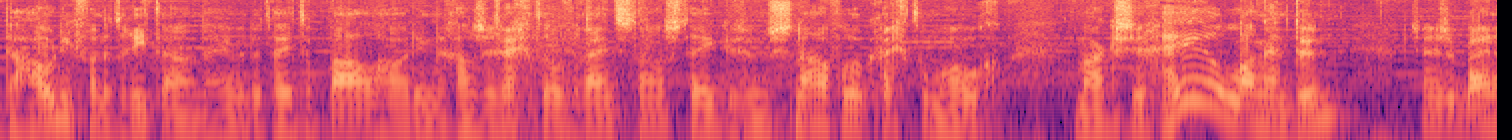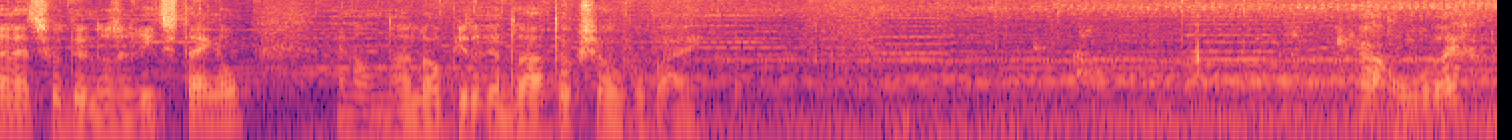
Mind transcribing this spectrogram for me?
de houding van het riet aannemen. Dat heet de paalhouding. Dan gaan ze recht overeind staan, steken ze hun snavel ook recht omhoog. Maken ze zich heel lang en dun. Zijn ze bijna net zo dun als een rietstengel. En dan uh, loop je er inderdaad ook zo voorbij. Ja, onderweg.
